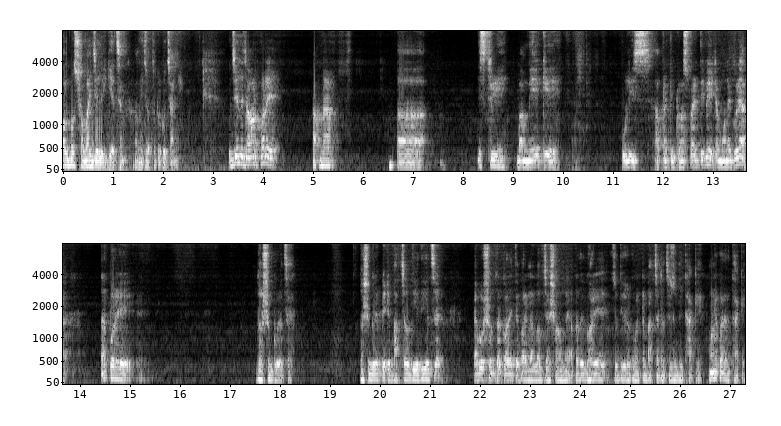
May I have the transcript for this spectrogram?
অলমোস্ট সবাই জেলে গিয়েছেন, আমি যতটুকু জানি। জেলে যাওয়ার পরে আপনার স্ত্রী বা মেয়েকে পুলিশ আপনাকে ক্রস ফায়ার দিবে, এটা মনে করে তারপরে ধর্ষণ করেছে। ধর্ষণ করে পেটে বাচ্চাও দিয়ে দিয়েছে অ্যাবর্ষণ তো করাইতে পারে না লজ্জায় শরমে আপনাদের ঘরে যদি ওরকম একটা বাচ্চা টাচ্চা যদি থাকে, মনে করেন থাকে,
